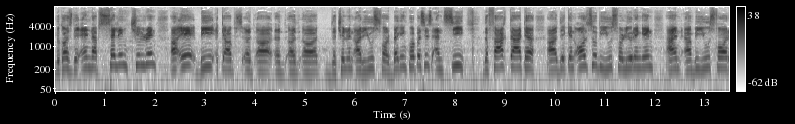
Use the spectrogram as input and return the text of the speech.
because they end up selling children. A, B, the children are used for begging purposes, and C, the fact that they can also be used for luring in and be used for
